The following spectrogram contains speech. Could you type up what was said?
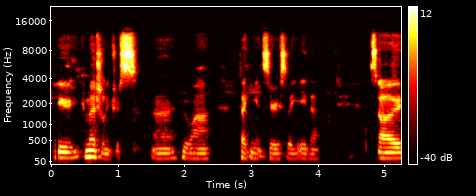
few commercial interests uh, who are taking it seriously either. So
